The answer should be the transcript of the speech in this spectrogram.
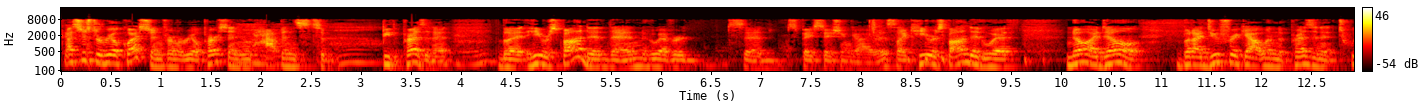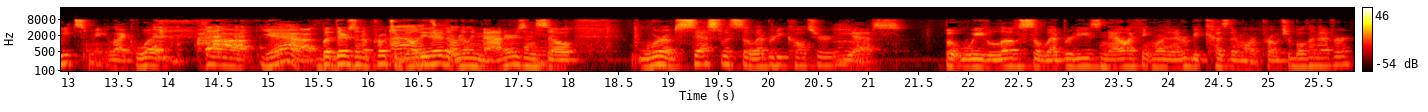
That's, just a real question from a real person who happens to be the president. But he responded then, whoever said space station guy is, like he responded with, "No, I don't." But I do freak out when the president tweets me. Like, what? Uh, yeah. But there's an approachability Oh, that's there that really matters. And so we're obsessed with celebrity culture, yes. But we love celebrities now, I think, more than ever because they're more approachable than ever.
